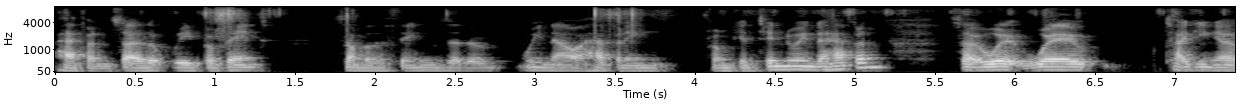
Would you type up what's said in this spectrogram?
happen, so that we prevent some of the things that are, we know are happening from continuing to happen. So we're, we're taking a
